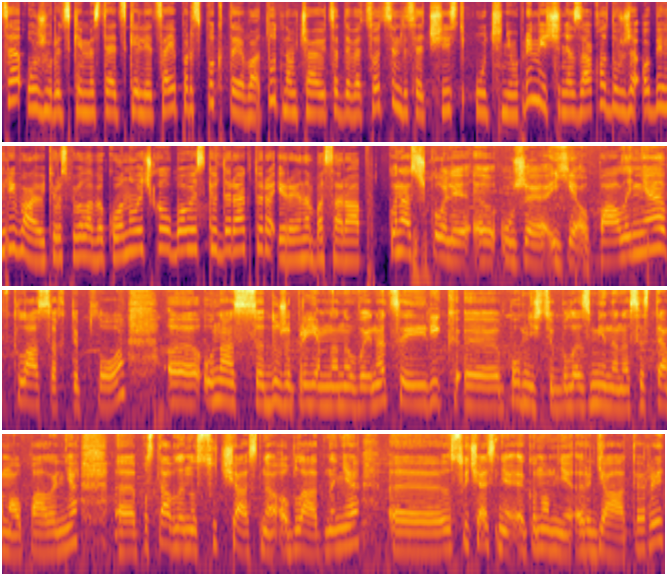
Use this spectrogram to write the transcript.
Це Ужгородський мистецький ліцей Перспектива. Тут навчаються 976 учнів. Приміщення закладу вже обігрівають, розповіла виконувачка обов'язків директора Ірина Басараб. У нас в школі вже є опалення, в класах тепло. Е, У нас дуже приємна новина. Цей рік е, повністю була змінена система опалення, е, поставлено сучасне обладнання, е, сучасні економні радіатори.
